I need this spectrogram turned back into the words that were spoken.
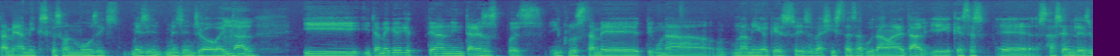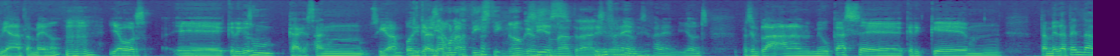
també amics que són músics, més, més gent jove i Mhm. tal, i, i també crec que tenen interessos, pues, inclús també tinc una, una amiga que és, és baixista és de puta mare i tal, i aquesta és, eh, està sent lesbiana també, no? Mhm. Llavors, eh, crec que és un... que estan... O sigui, podria Que és dir- el món artístic, no? Que és sí, un altre és diferent, no? és diferent. Llavors, per exemple, en el meu cas, eh, crec que mm, també depèn de,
